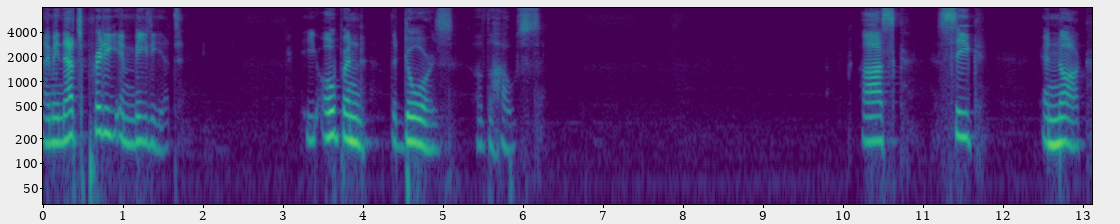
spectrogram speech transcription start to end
I mean, that's pretty immediate. He opened the doors of the house. Ask, seek, and knock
